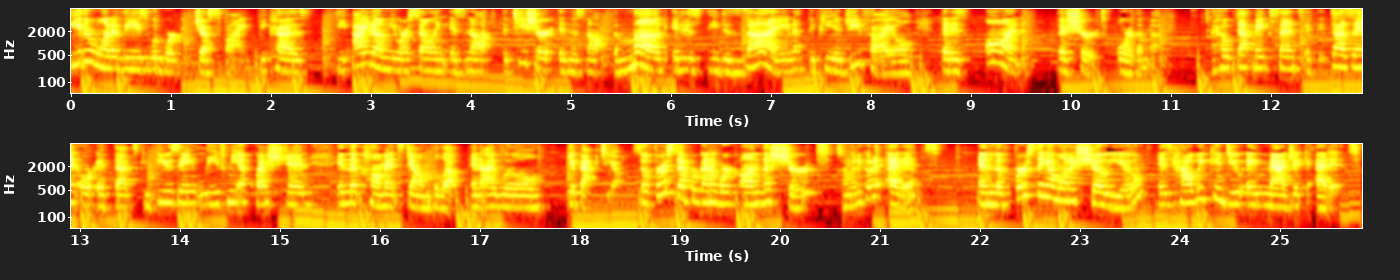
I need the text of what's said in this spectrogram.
either one of these would work just fine because the item you are selling is not the t-shirt, and it is not the mug, it is the design, the PNG file that is on the shirt or the mug. I hope that makes sense. If it doesn't or if that's confusing, leave me a question in the comments down below and I will get back to you. So first up, we're gonna work on the shirt. So I'm gonna go to edit. And the first thing I wanna show you is how we can do a magic edit.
